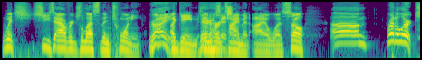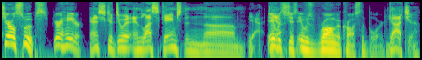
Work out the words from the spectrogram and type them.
which she's averaged less than 20 Right. a game Very in her efficient. time at Iowa. So, um, red alert, Sheryl Swoopes, you're a hater. And she could do it in less games than. Um, Yeah, it Yeah. was just it was wrong across the board. gotcha.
